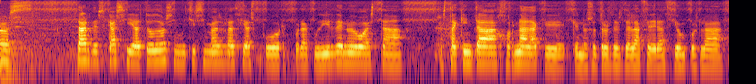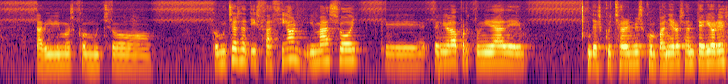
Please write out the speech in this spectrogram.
buenas tardes casi a todos y muchísimas gracias por, acudir de nuevo a esta, quinta jornada que, nosotros desde la Federación pues la, vivimos con, mucho, con mucha satisfacción y más hoy que he tenido la oportunidad de, escuchar a mis compañeros anteriores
